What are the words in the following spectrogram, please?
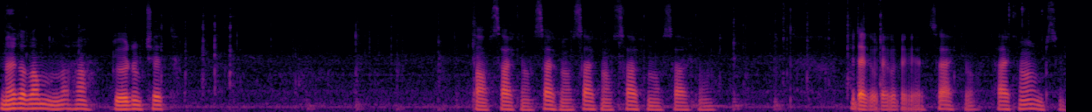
Nerede lan bunlar? Ha gördüm chat. Tamam sakin ol, sakin ol, sakin ol, sakin ol, sakin ol. Bir dakika, bir dakika, bir dakika. Sakin ol. Sakin olur musun?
